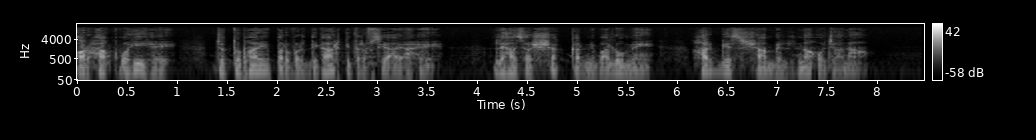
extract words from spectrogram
और हक वही है जो तुम्हारे परवरदिगार की तरफ़ से आया है। लिहाजा शक करने वालों में हरगिज शामिल न हो जाना।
